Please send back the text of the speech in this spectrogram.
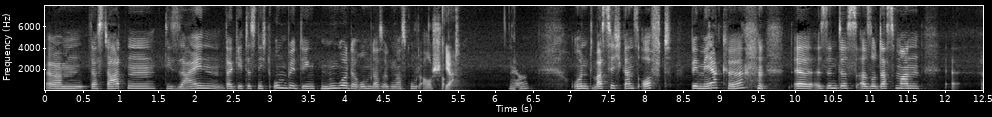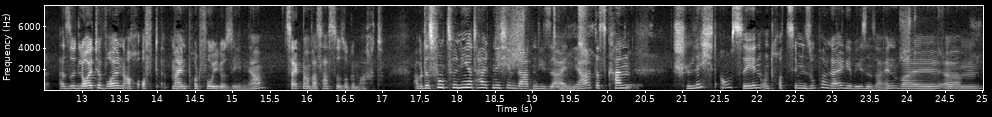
ähm, das Datendesign, da geht es nicht unbedingt nur darum, dass irgendwas gut ausschaut. Ja. ja. Und was ich ganz oft bemerke, äh, sind das, also dass man, äh, also Leute wollen auch oft mein Portfolio sehen, ja. Zeig mal, was hast du so gemacht. Aber das funktioniert halt nicht im Datendesign, Stimmt. ja. Das kann Stimmt. schlecht aussehen und trotzdem super geil gewesen sein, weil ähm,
